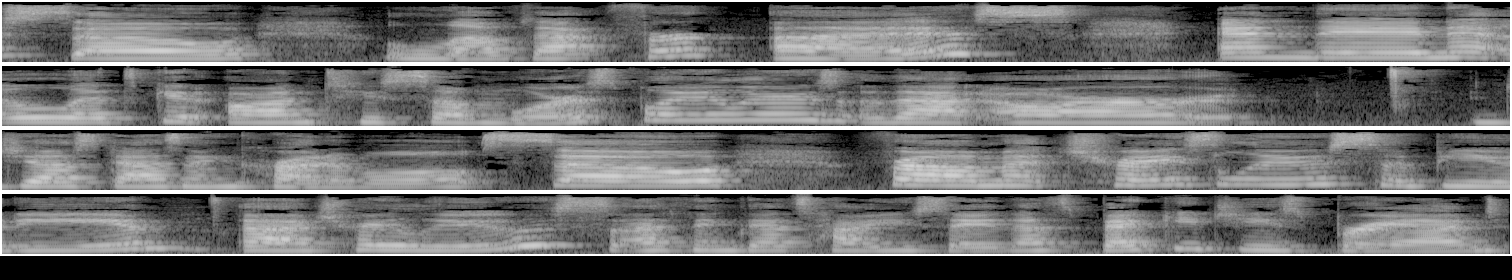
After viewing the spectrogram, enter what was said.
So love that for us. And then let's get on to some more spoilers that are just as incredible. So from Treslúce Beauty, uh, Treslúce, I think that's how you say it. That's Becky G's brand,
